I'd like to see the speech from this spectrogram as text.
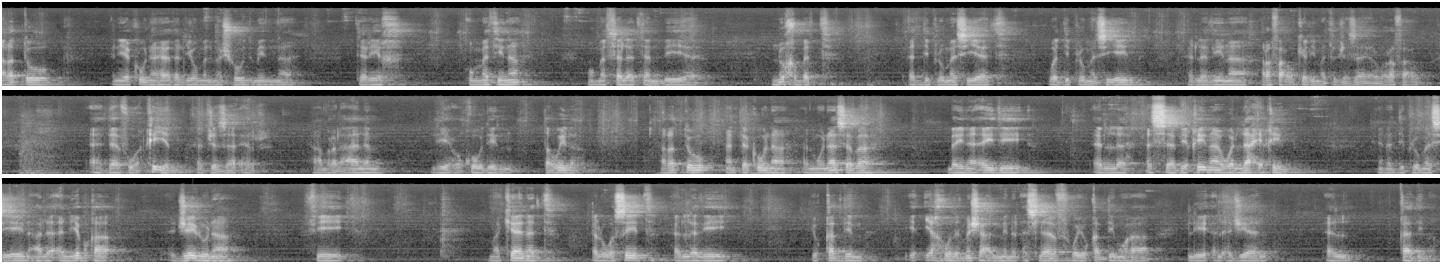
أردت أن يكون هذا اليوم المشهود من تاريخ أمتنا ممثلة بنخبة الدبلوماسيات والدبلوماسيين الذين رفعوا كلمة الجزائر ورفعوا أهداف وقيم الجزائر عبر العالم لعقود طويلة. أردت أن تكون المناسبة بين أيدي السابقين واللاحقين من الدبلوماسيين على أن يبقى جيلنا في مكانة الوسيط الذي يقدم يأخذ المشعل من الأسلاف ويقدمها للأجيال القادمة.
